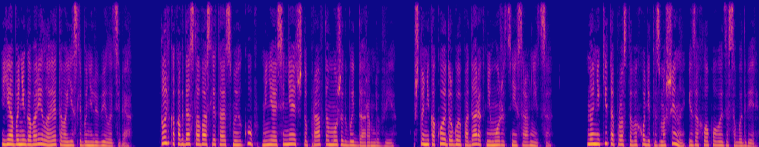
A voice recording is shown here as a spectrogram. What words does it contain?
Я бы не говорила этого, если бы не любила тебя. Только когда слова слетают с моих губ, меня осеняет, что правда может быть даром любви. Что никакой другой подарок не может с ней сравниться. Но Никита просто выходит из машины и захлопывает за собой дверь.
